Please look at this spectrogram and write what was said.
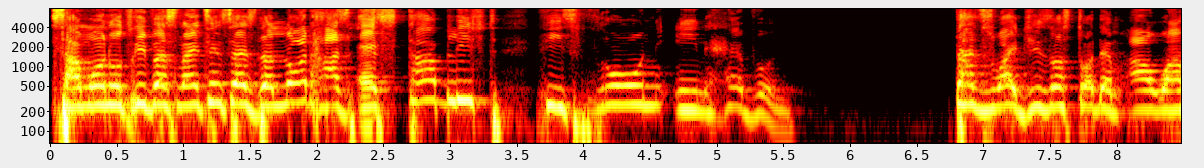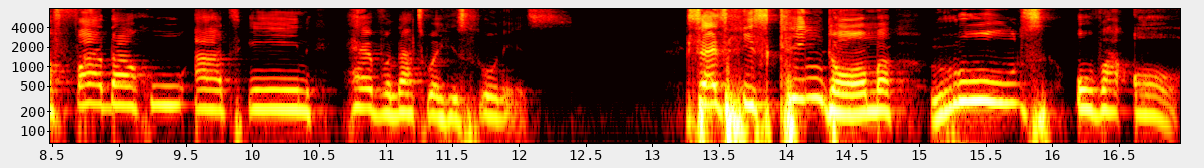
Psalm 103, verse 19 says, The Lord has established his throne in heaven that's why Jesus told them, Our Father who art in heaven, that's where his throne is. He says, His kingdom rules over all.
